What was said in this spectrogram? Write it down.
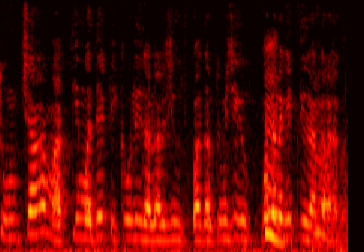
तुमच्या मातीमध्ये पिकवली जाणारी जी उत्पादन तुम्ही जी उत्पादनं घेतली जाणार आहात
